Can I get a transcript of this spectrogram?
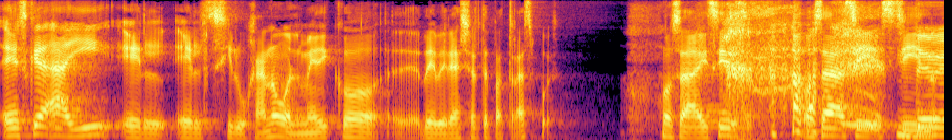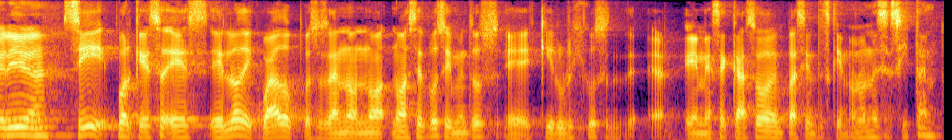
Es que ahí el, el cirujano o el médico debería echarte para atrás, pues. O sea, ahí sí. O sea, sí, sí. Debería. Sí, porque eso es, es lo adecuado, pues. O sea, no, no, no hacer procedimientos eh, quirúrgicos, eh, en ese caso, en pacientes que no lo necesitan.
